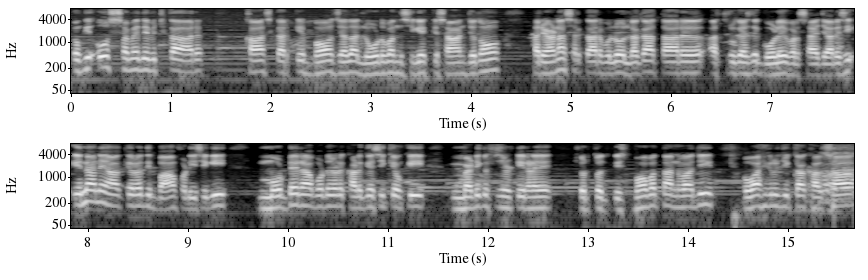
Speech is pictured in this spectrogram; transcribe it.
ਕਿਉਂਕਿ ਉਸ ਸਮੇਂ ਦੇ ਵਿਚਕਾਰ ਖਾਸ ਕਰਕੇ ਬਹੁਤ ਜ਼ਿਆਦਾ ਲੋੜਵੰਦ ਸੀਗੇ ਕਿਸਾਨ। ਜਦੋਂ ਹਰਿਆਣਾ ਸਰਕਾਰ ਵੱਲੋਂ ਲਗਾਤਾਰ ਅਥਰੂ ਗੈਸ ਦੇ ਗੋਲੇ ਵਰਸਾਏ ਜਾ ਰਹੇ ਸੀ, ਇਹਨਾਂ ਨੇ ਆ ਕੇ ਉਹਨਾਂ ਦੀ ਬਾਹ ਫੜੀ ਸੀਗੀ। ਮੋਢੇ ਨਾਲ ਮੋਢੇ ਜਿਹੜੇ ਖੜ ਗਏ ਸੀ, ਕਿਉਂਕਿ ਮੈਡੀਕਲ ਫੈਸਿਲਿਟੀ ਇਹਨਾਂ ਨੇ ਸ਼ੁਰੂ ਤੋਂ ਦਿੱਤੀ ਸੀ। ਬਹੁਤ ਬਹੁਤ ਧੰਨਵਾਦ ਜੀ। ਵਾਹਿਗੁਰੂ ਜੀ ਕਾ ਖਾਲਸਾ,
